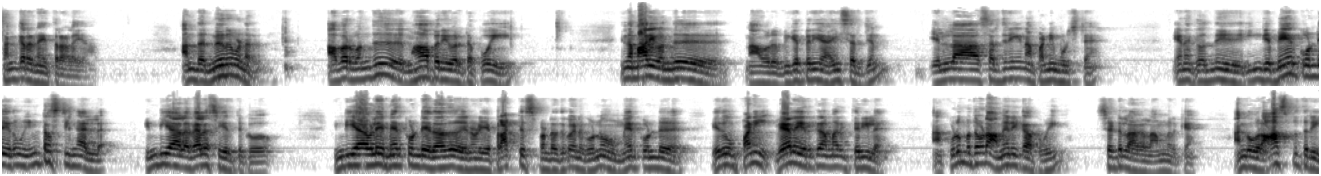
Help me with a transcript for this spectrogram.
சங்கர நேத்திராலயம் அந்த நிறுவனர் அவர் வந்து மகாபெரியவர்கிட்ட போய் இந்த மாதிரி வந்து நான் ஒரு மிகப்பெரிய ஐ சர்ஜன் எல்லா சர்ஜரியும் நான் பண்ணி முடிச்சிட்டேன். எனக்கு வந்து இங்கே மேற்கொண்டு எதுவும் இன்ட்ரெஸ்டிங்காக இல்லை. இந்தியாவில் வேலை செய்கிறதுக்கோ இந்தியாவிலே மேற்கொண்டு ஏதாவது என்னுடைய ப்ராக்டிஸ் பண்ணுறதுக்கோ எனக்கு ஒன்றும் மேற்கொண்டு எதுவும் பணி வேலை இருக்கிற மாதிரி தெரியல. நான் குடும்பத்தோடு அமெரிக்கா போய் செட்டில் ஆகலாம்னு இருக்கேன். அங்கே ஒரு ஆஸ்பத்திரி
